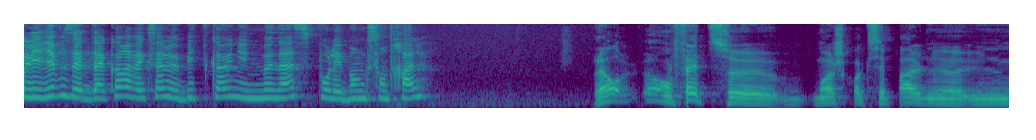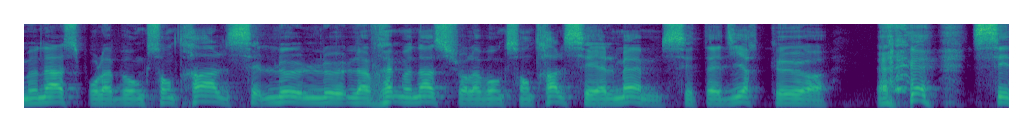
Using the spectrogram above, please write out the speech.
Olivier, vous êtes d'accord avec ça, le Bitcoin, une menace pour les banques centrales? Alors, en fait, moi, je crois que ce n'est pas une, menace pour la Banque centrale. Le, la vraie menace sur la Banque centrale, c'est elle-même. C'est-à-dire que euh, c'est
